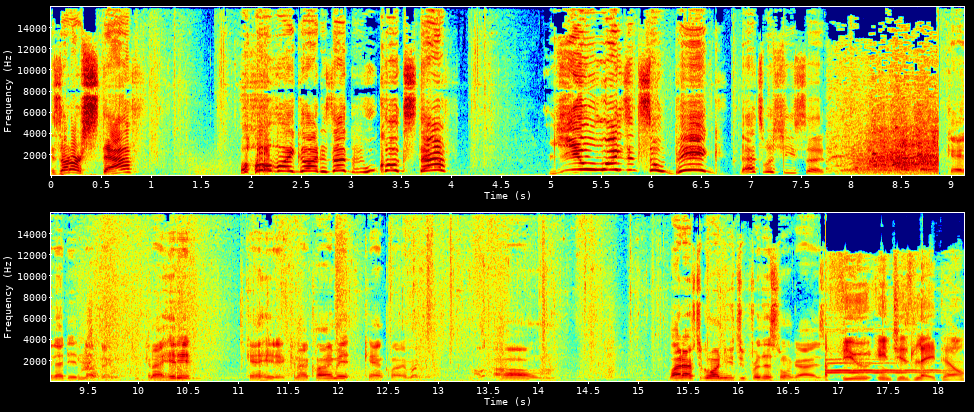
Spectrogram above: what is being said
is that our staff? Oh my god, is that Wukong's staff? Yo, why is it so big? That's what she said. Okay, that did nothing. Can I hit it? Can't hit it. Can I climb it? Can't climb it. Um, might have to go on YouTube for this one, guys. A few inches later.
